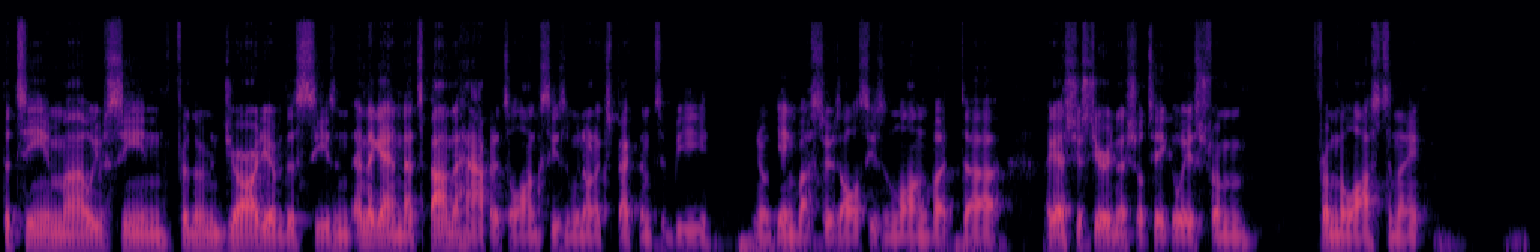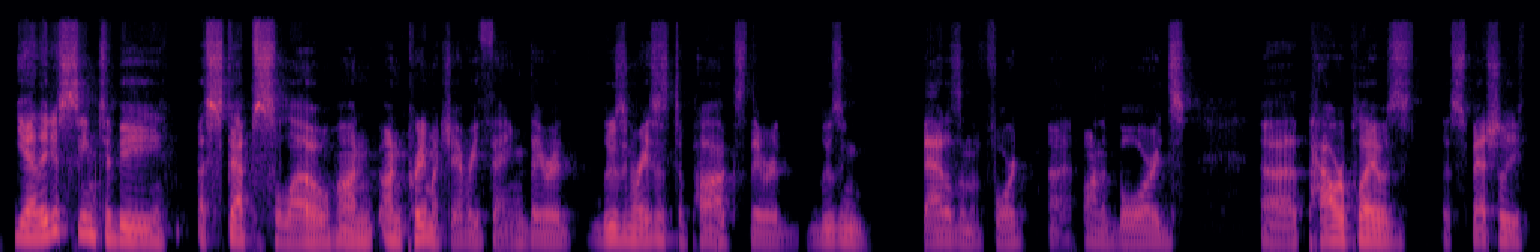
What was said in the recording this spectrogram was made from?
the team uh, we've seen for the majority of this season. And again, that's bound to happen. It's a long season. We don't expect them to be, you know, gangbusters all season long. But uh, I guess just your initial takeaways from from the loss tonight. Yeah, they just seem to be a step slow on on pretty much everything. They were losing races to pucks. They were losing battles on the fort uh, on the boards. Uh, power play was especially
